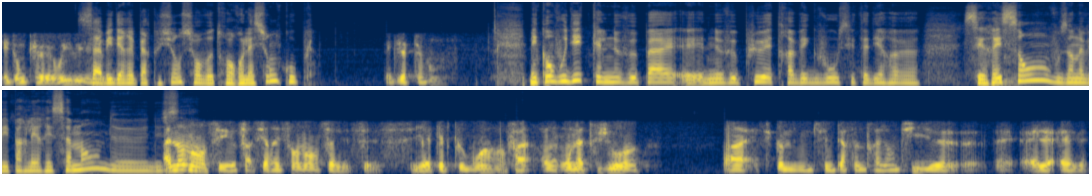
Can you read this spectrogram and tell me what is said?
Euh, Et donc, euh, oui, oui, ça avait des répercussions sur votre relation de couple. exactement. Mais quand vous dites qu'elle ne veut pas, elle ne veut plus être avec vous, c'est-à-dire euh, c'est récent, vous en avez parlé récemment de, de Ah ça non, non, c'est enfin, c'est récent, non, ça, c'est- c'est il y a quelques mois. Enfin, on, on a toujours. c'est comme c'est une personne très gentille. euh, elle, elle,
